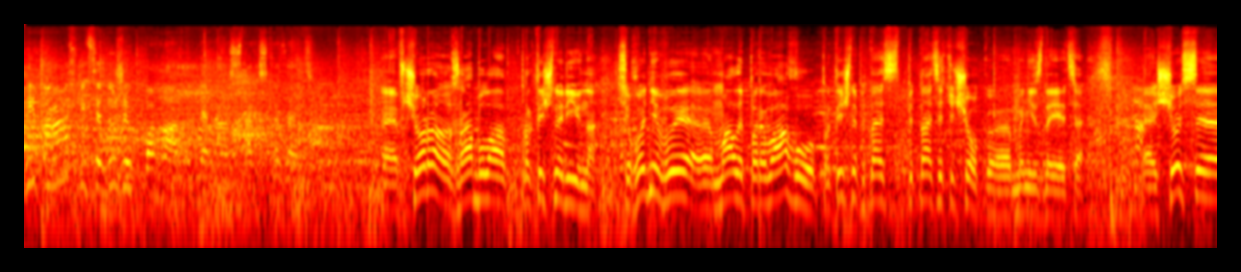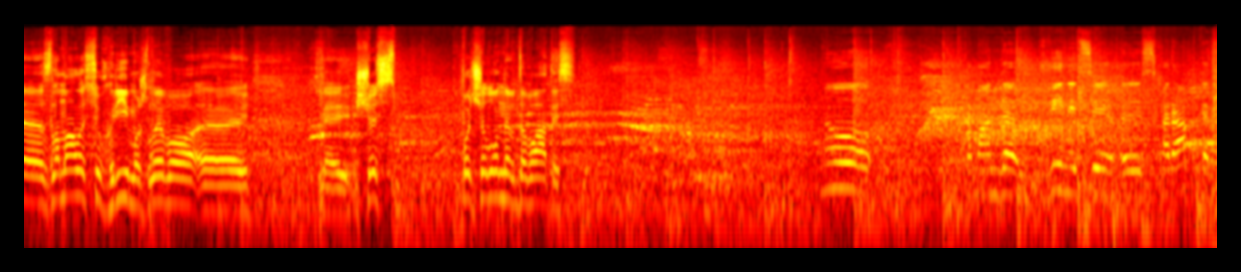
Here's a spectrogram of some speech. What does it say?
Дві поразки це дуже погано для нас, так сказати. Е, Вчора гра була практично рівна. Сьогодні ви е, мали перевагу практично 15, 15 очок, е, мені здається. Щось зламалось у грі, можливо, щось почало не вдаватись. Ну, команда Вінниці е, з характером.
